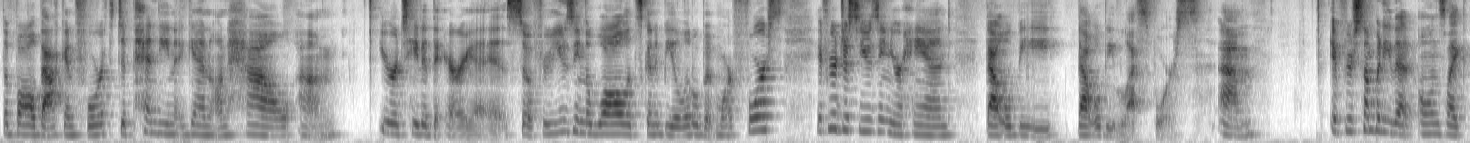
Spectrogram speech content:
the ball back and forth, depending again on how um, irritated the area is. So if you're using the wall, it's going to be a little bit more force. If you're just using your hand, that will be that will be less force. Um, if you're somebody that owns like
